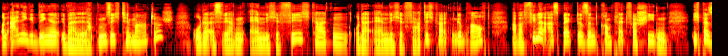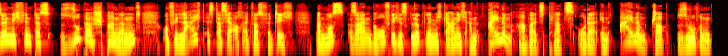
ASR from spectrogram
Und einige Dinge überlappen sich thematisch oder es werden ähnliche Fähigkeiten oder ähnliche Fertigkeiten gebraucht, aber viele Aspekte sind komplett verschieden. Ich persönlich finde das super spannend und vielleicht ist das ja auch etwas für dich. Man muss sein berufliches Glück nämlich gar nicht an einem Arbeitsplatz oder in einem Job suchen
